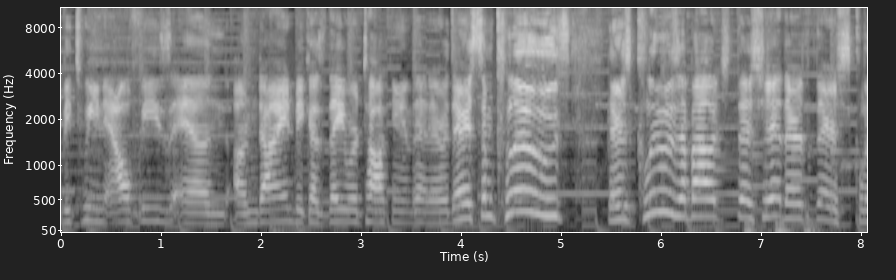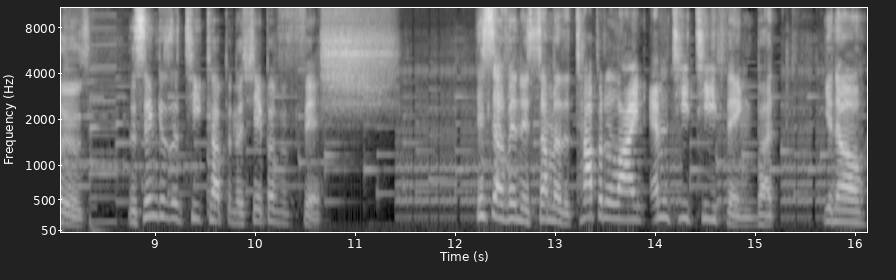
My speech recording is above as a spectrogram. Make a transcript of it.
between Alphys and Undyne because they were talking? There, there's some clues. There's clues about the shit. There's there's clues. The sink is a teacup in the shape of a fish. This oven is some of the top of the line MTT thing, but you know,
